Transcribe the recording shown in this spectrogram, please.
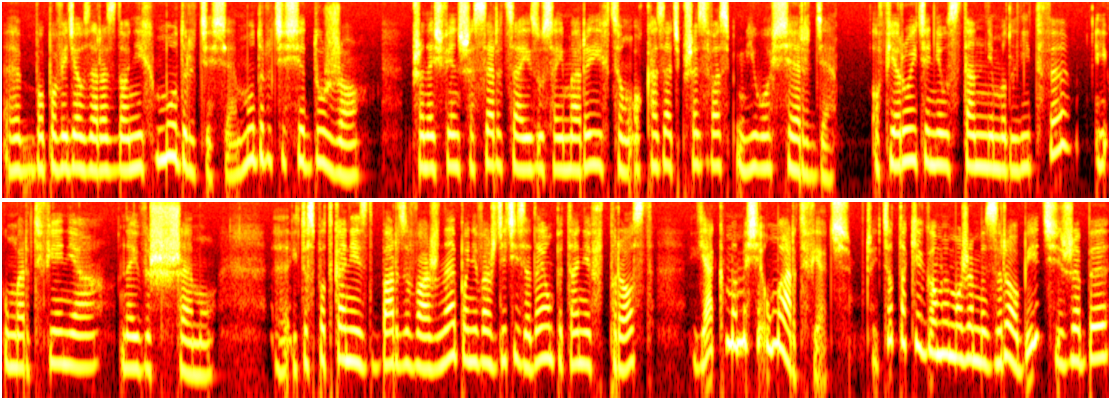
e, bo powiedział zaraz do nich: módlcie się, módlcie się dużo. Przenajświętsze serca Jezusa i Maryi chcą okazać przez Was miłosierdzie. Ofiarujcie nieustannie modlitwy i umartwienia Najwyższemu. E, I to spotkanie jest bardzo ważne, ponieważ dzieci zadają pytanie wprost, jak mamy się umartwiać? Czyli co takiego my możemy zrobić, żeby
